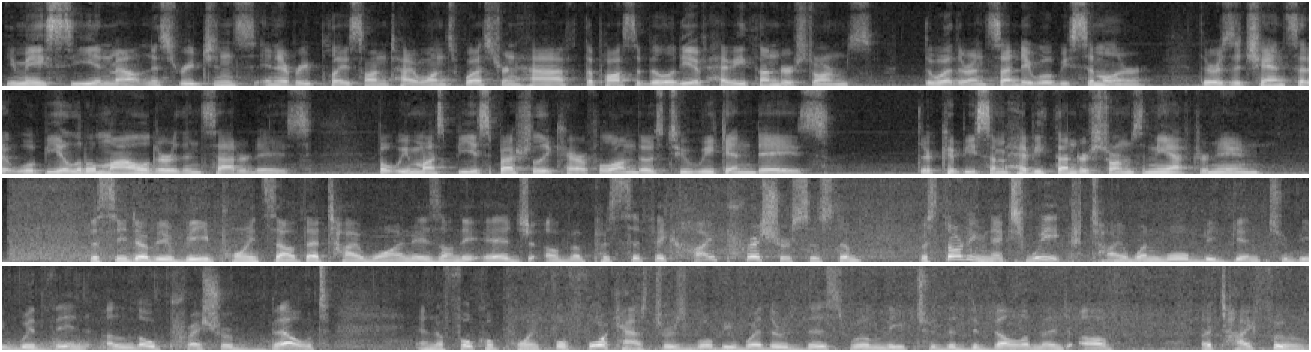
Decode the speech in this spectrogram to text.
You may see in mountainous regions in every place on Taiwan's western half the possibility of heavy thunderstorms. The weather on Sunday will be similar. There is a chance that it will be a little milder than Saturday's but we must be especially careful on those two weekend days. There could be some heavy thunderstorms in the afternoon. The CWB points out that Taiwan is on the edge of a Pacific high pressure system, but starting next week, Taiwan will begin to be within a low pressure belt. And a focal point for forecasters will be whether this will lead to the development of a typhoon.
